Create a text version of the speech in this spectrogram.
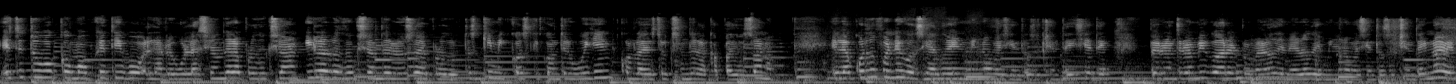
Este tuvo como objetivo la regulación de la producción y la reducción del uso de productos químicos que contribuyen con la destrucción de la capa de ozono. El acuerdo fue negociado en 1987, pero entró en vigor el 1 de enero de 1989.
